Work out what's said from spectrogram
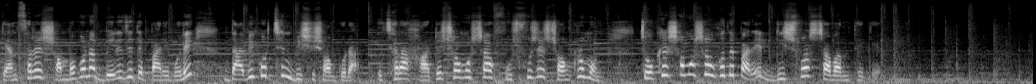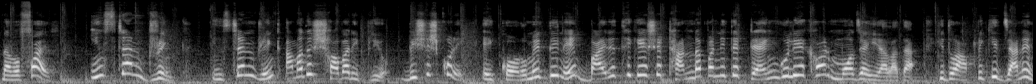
ক্যান্সারের সম্ভাবনা বেড়ে যেতে পারে বলে দাবি করছেন বিশেষজ্ঞরা। এছাড়া হার্টের সমস্যা, ফুসফুসের সংক্রমণ, চোখের সমস্যাও হতে পারে ডিশওয়াশ, সাবান থেকে। Number five instant drink instant drink আমাদের সবারই প্রিয়। বিশেষ করে এই গরমের দিনে বাইরে থেকে এসে ঠান্ডা পানিতে ট্যাঙ্ক গুলিয়ে খাওয়ার মজাই আলাদা। কিন্তু আপনি কি জানেন,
